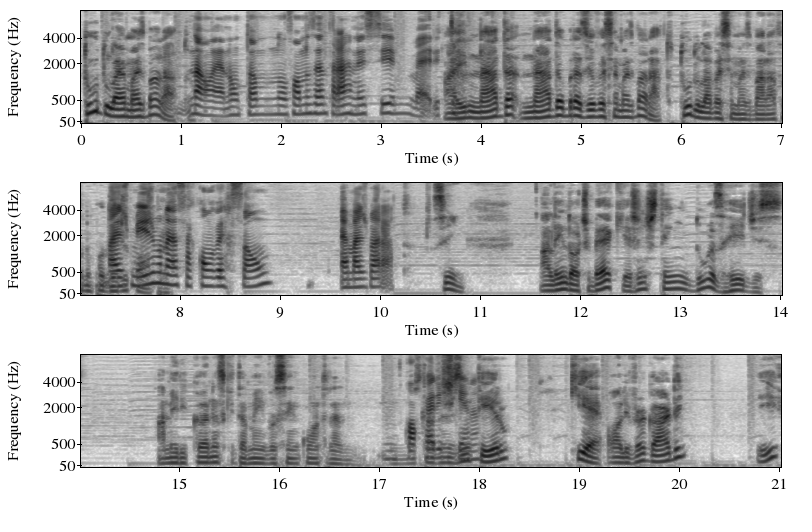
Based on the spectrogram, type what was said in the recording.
tudo lá é mais barato. Não, é, não, tamo, não vamos entrar nesse mérito. Aí nada, nada o Brasil vai ser mais barato. Tudo lá vai ser mais barato no poder Mas de mesmo compra. nessa conversão, é mais barato. Sim. Além do Outback, a gente tem duas redes americanas que também você encontra Em qualquer Unidos esquina. inteiro, que é Oliver Garden e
